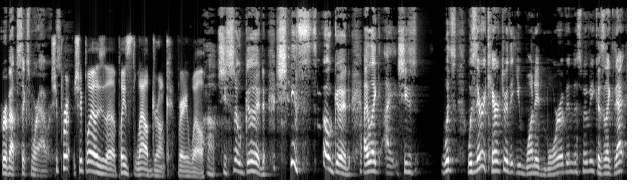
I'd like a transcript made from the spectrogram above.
for about six more hours. She pr- she plays uh, plays loud drunk very well. Oh, she's so good. She's so good. I like. I she's was was there a character that you wanted more of in this movie? Because like that,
